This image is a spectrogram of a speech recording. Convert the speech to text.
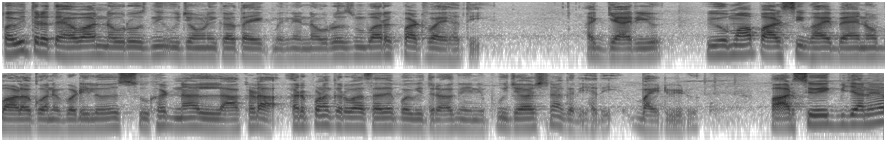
પવિત્ર તહેવાર નવરોઝની ઉજવણી કરતા એકમેકને નવરોઝ મુબારક પાઠવાઈ હતી. અગિયારીઓમાં પારસી ભાઈ બહેનો, બાળકો અને વડીલોએ સુખડના લાકડા અર્પણ કરવા સાથે પવિત્ર અગ્નિની પૂજા અર્ચના કરી હતી. બાઇટ વીડિયો પારસીઓ એકબીજાને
